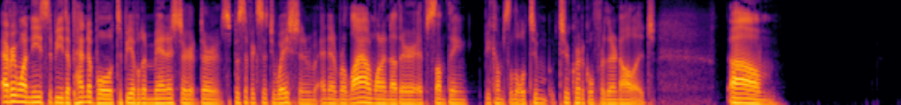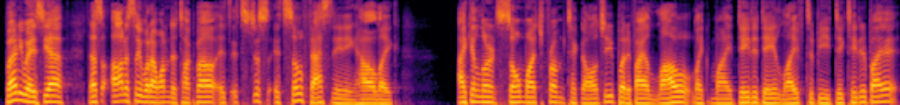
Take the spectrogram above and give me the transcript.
everyone needs to be dependable to be able to manage their, their specific situation and then rely on one another if something becomes a little too too critical for their knowledge. Um but anyways, yeah, that's honestly what I wanted to talk about. It's it's just it's so fascinating how like I can learn so much from technology, but if I allow like my day-to-day life to be dictated by it,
